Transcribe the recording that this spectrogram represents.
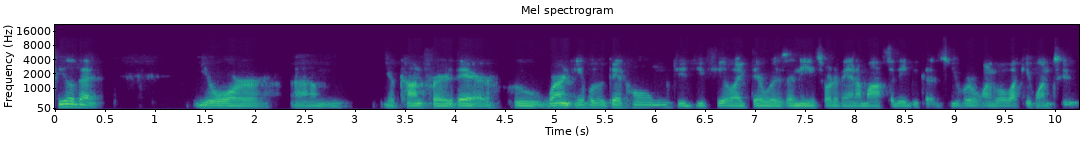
feel that your um, your confrere there who weren't able to get home, did you feel like there was any sort of animosity because you were one of the lucky ones who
